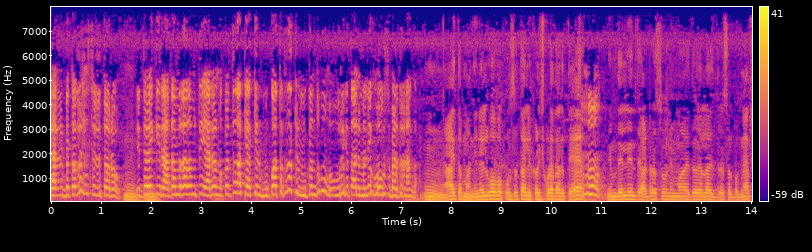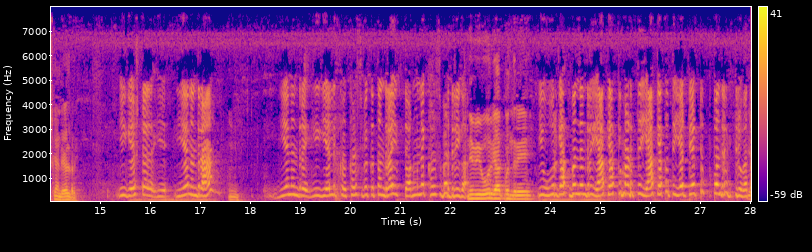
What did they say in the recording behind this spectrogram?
ಯಾರ್ಯಾರ ಬೇಕಾದ್ರೂ ಹೆಸರು ಇರ್ತಾರೋ ಇದ್ರ ಆಕಿ ರಾಧಮ್ಮ ರಾಧಮ್ಮ ಯಾರ್ಯಾರ ಮಕ್ಕಳು ತಗ ಆಕಿ ಅಕ್ಕಿನ ಮುಖ ತೆಗ್ದು ಅಕ್ಕಿನ ಮುಖಂದು ಊರಿಗೆ ತಾಲಿ ಮನೆಗೆ ಹೋಗಿಸ್ಬಾರ್ದ್ರ ನಂಗ. ಹ್ಮ್ ಆಯ್ತಮ್ಮ. ನೀನ್ ಎಲ್ಲಿ ಹೋಗ್ಬೇಕು ಅನ್ಸುತ್ತ ಅಲ್ಲಿ ಕಳಿಸ್ಕೊಡೋದಾಗುತ್ತೆ. ನಿಮ್ದು ಎಲ್ಲಿ ಅಂತ ಅಡ್ರೆಸ್ ನಿಮ್ಮ ಇದು ಎಲ್ಲ ಇದ್ರೆ ಸ್ವಲ್ಪ ಜ್ಞಾಪಿಸ್ಕೊಂಡು ಹೇಳ್ರಿ. ಈಗ ಎಷ್ಟ ಏ- ಏನಂದ್ರ? ಏನಂದ್ರೆ ಈಗ ಎಲ್ಲಿ ಕ- ಕಳ್ಸ್ಬೇಕತ್ತಂದ್ರ ಈಗ ತವ್ರ ಮನೆಗ್ ಕಳ್ಸ್ಬಾರ್ದ್ರಿ ಈಗ. ನೀವ್ ಈ ಊರಿಗೆ ಯಾಕೆ ಬಂದ್ರಿ? ಈ ಊರ್ಗ್ ಯಾಕೆ ಬಂದಂದ್ರೆ? ಯಾಕೆ ಯಾಕೆ ಮಾಡುತ್ತೆ? ಯಾಕೆ ಯಾಕತ್ತೆ? ಎಟ್ ಎಟ್ ತೊಂದ್ರೆ ಆಗಿತ್ರಿ ಇವತ್ತ?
